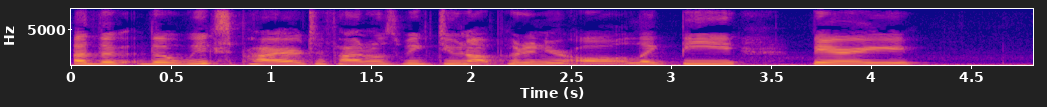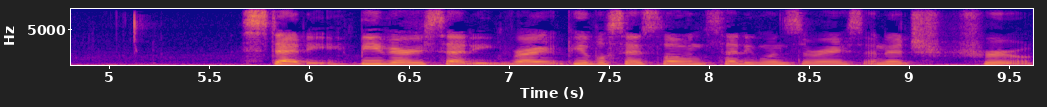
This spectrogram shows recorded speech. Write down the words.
uh, the the weeks prior to finals week do not put in your all. Like be very steady. Be very steady, right? People say slow and steady wins the race, and it's true.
